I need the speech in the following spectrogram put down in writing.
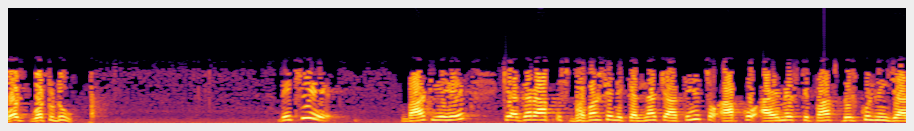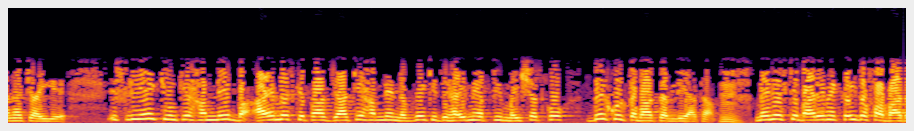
وٹ وٹ ٹو ڈو دیکھیے، بات یہ ہے کہ اگر آپ اس بھون سے نکلنا چاہتے ہیں تو آپ کو آئی ایم ایف کے پاس بالکل نہیں جانا چاہیے۔ اس لیے کیونکہ ہم نے آئی ایم ایف کے پاس جا کے ہم نے نبے کی دہائی میں اپنی معیشت کو بالکل تباہ کر لیا تھا۔ میں نے اس کے بارے میں کئی دفعہ بات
